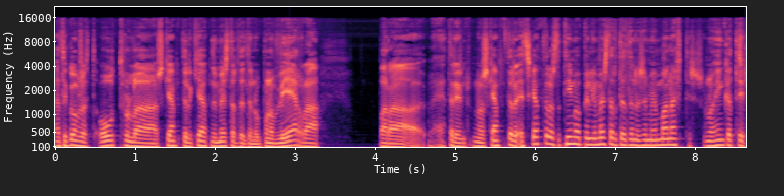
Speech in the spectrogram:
þetta er komið sætt ótrúlega skemmtileg keppni meistarðildin og búin að vera bara, þetta er einn skemmtileg, eitt skemmtilegasta tímabil í meistarðildinu sem ég man eftir, svona hinga til.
